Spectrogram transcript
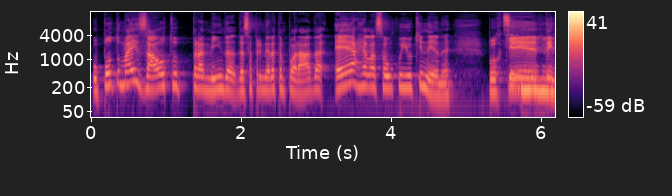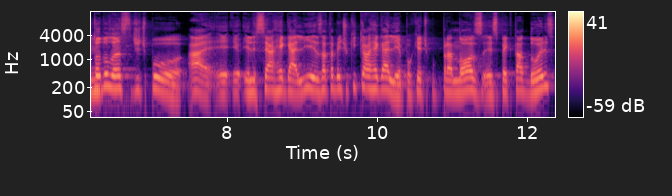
o ponto mais alto para mim da, dessa primeira temporada é a relação com o Yukine, né? Porque uhum. tem todo o lance de, tipo, ah, ele ser a regalia, exatamente o que é uma regalia? Porque, tipo, para nós, espectadores,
